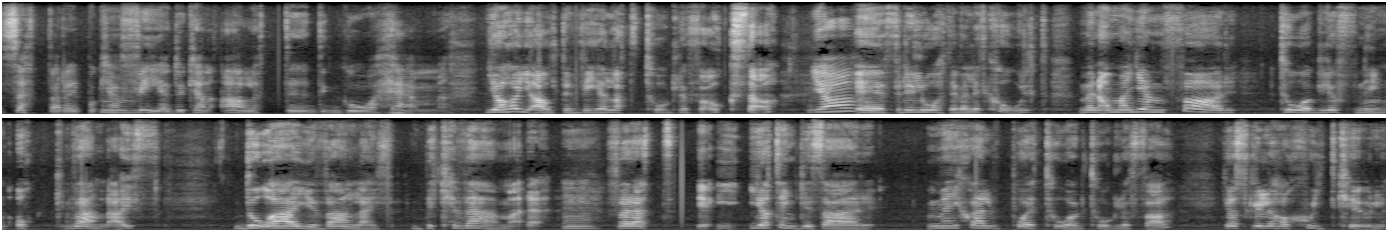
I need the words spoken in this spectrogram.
sätta dig på café. Du kan alltid gå hem. Jag har ju alltid velat tågluffa också. Ja, Eh, för det låter väldigt coolt. Men om man jämför tågluffning och vanlife. Då är ju vanlife bekvämare. För att jag, jag tänker så här. Mig själv på ett tåg tågluffa. Jag skulle ha skitkul.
